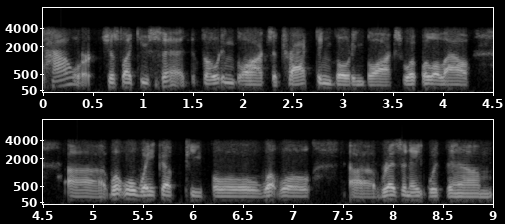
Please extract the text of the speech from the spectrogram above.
power. Just like you said, voting blocks, attracting voting blocks. What will allow, uh, what will wake up people? What will uh, resonate with them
